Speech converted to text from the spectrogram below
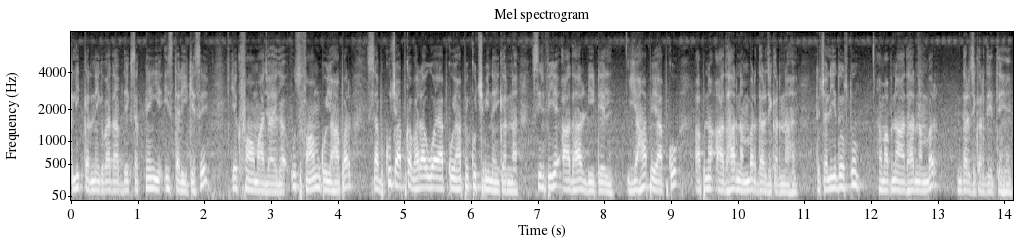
क्लिक करने के बाद आप देख सकते हैं ये इस तरीके से एक फॉर्म आ जाएगा। उस फॉर्म को यहाँ पर सब कुछ आपका भरा हुआ है, आपको यहाँ पे कुछ भी नहीं करना। सिर्फ़ ये आधार डिटेल, यहाँ पे आपको अपना आधार नंबर दर्ज करना है। तो चलिए दोस्तों, हम अपना आधार नंबर दर्ज कर देते हैं।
